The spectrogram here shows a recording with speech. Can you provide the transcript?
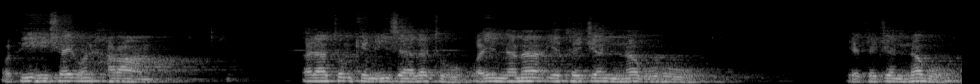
وفيه شيء حرام. فلا تمكن إزالته وإنما يتجنبه. يتجنبه.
